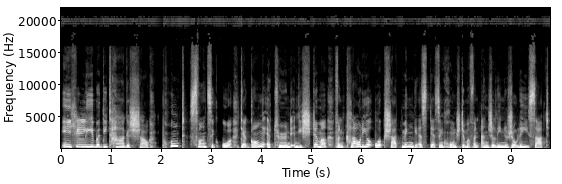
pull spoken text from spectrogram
Ich liebe die Tagesschau. Punkt 20 Uhr. Der Gong ertönt in die Stimme von Claudia Urbschat-Minges, der Synchronstimme von Angelina Jolie, sagt,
